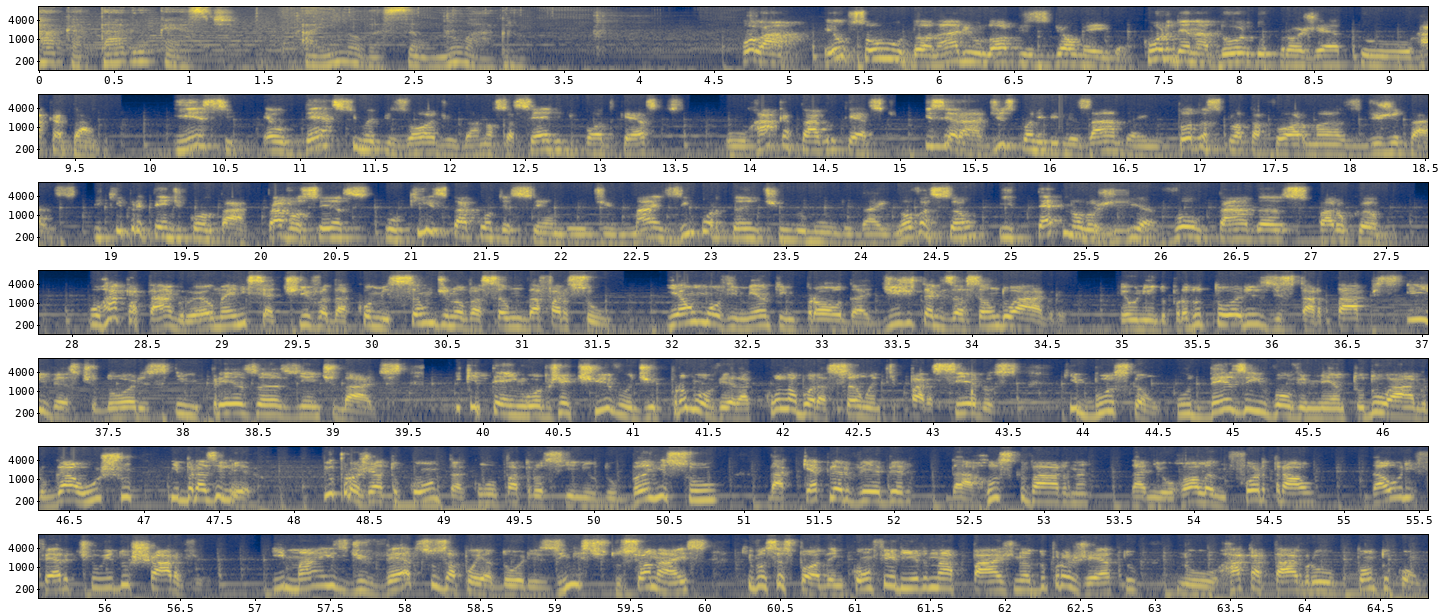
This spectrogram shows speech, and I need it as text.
Hackatagrocast, a inovação no agro. Olá, eu sou o Donário Lopes de Almeida, coordenador do projeto Hackatagro. E esse é o décimo episódio da nossa série de podcasts, o Hackatagrocast, que será disponibilizada em todas as plataformas digitais e que pretende contar para vocês o que está acontecendo de mais importante no mundo da inovação e tecnologia voltadas para o campo. O Hackatagro é uma iniciativa da Comissão de Inovação da Farsul e é um movimento em prol da digitalização do agro, reunindo produtores, startups e investidores, empresas e entidades, e que tem o objetivo de promover a colaboração entre parceiros que buscam o desenvolvimento do agro gaúcho e brasileiro. E o projeto conta com o patrocínio do Banrisul, da Kepler Weber, da Husqvarna, da New Holland Fortral, da Unifertil e do Charvio, e mais diversos apoiadores institucionais que vocês podem conferir na página do projeto no hackatagro.com.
